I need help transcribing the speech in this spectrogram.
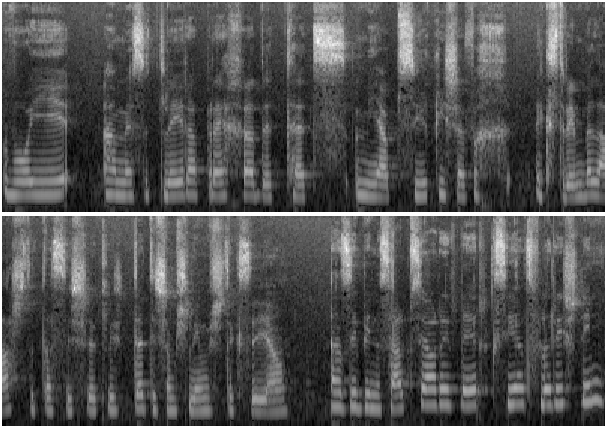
wo ich die Lehre abbrechen musste. Dort hat es mich auch psychisch einfach extrem belastet. Das ist wirklich, dort war am schlimmsten. ja. Also ich war ein halbes in der Lehre als Floristin.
